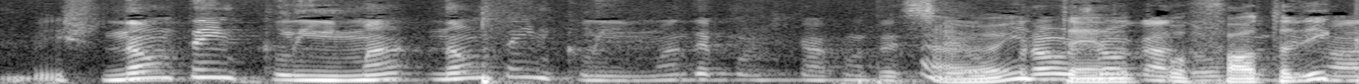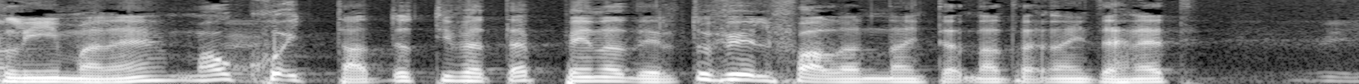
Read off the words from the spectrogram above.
Bicho, Não tem clima, não tem clima depois do que aconteceu. Ah, eu entendo, por falta de clima, né? Mas o É. coitado, eu tive até pena dele. Tu viu ele falando na, na- na internet? Vi.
